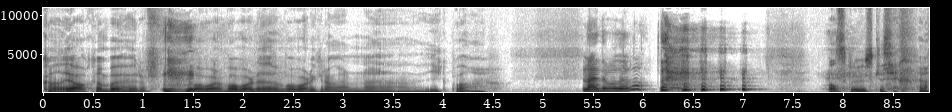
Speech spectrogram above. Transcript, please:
kan, ja, kan jeg bare høre Hva var, hva var, det, hva var det krangelen eh, gikk på? Nei, det var det, da. Vanskelig å huske, sier jeg.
